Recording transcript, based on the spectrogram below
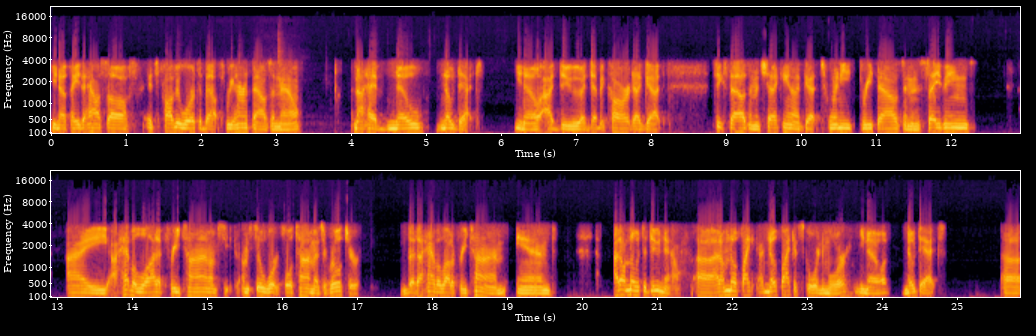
You know, I paid the house off. It's probably worth about three hundred thousand now, and I have no no debt. You know, I do a debit card. I got six thousand in checking. I've got twenty three thousand in savings. I I have a lot of free time. I'm I'm still work full time as a realtor, but I have a lot of free time, and I don't know what to do now. Uh, I don't know if I, I know if I can score anymore. You know, no debt, uh,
